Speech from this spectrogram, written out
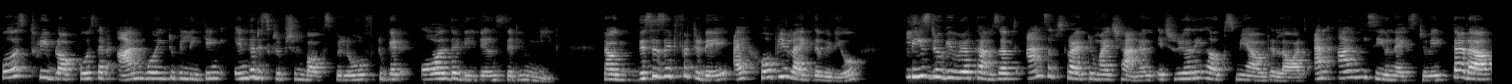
first three blog posts that I'm going to be linking in the description box below to get all the details that you need. Now this is it for today. I hope you liked the video. Please do give it a thumbs up and subscribe to my channel. It really helps me out a lot and I will see you next week. Ta-da!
